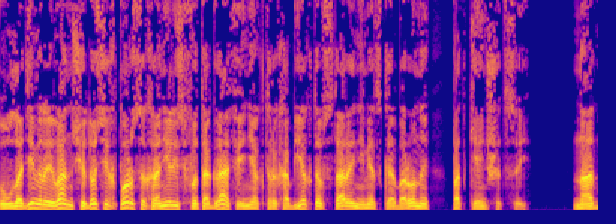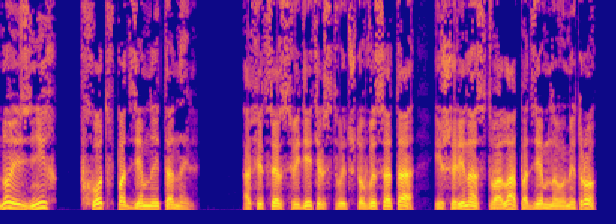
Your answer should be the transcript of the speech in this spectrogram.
У Владимира Ивановича до сих пор сохранились фотографии некоторых объектов старой немецкой обороны под Кеншицей. На одной из них вход в подземный тоннель. Офицер свидетельствует, что высота и ширина ствола подземного метро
